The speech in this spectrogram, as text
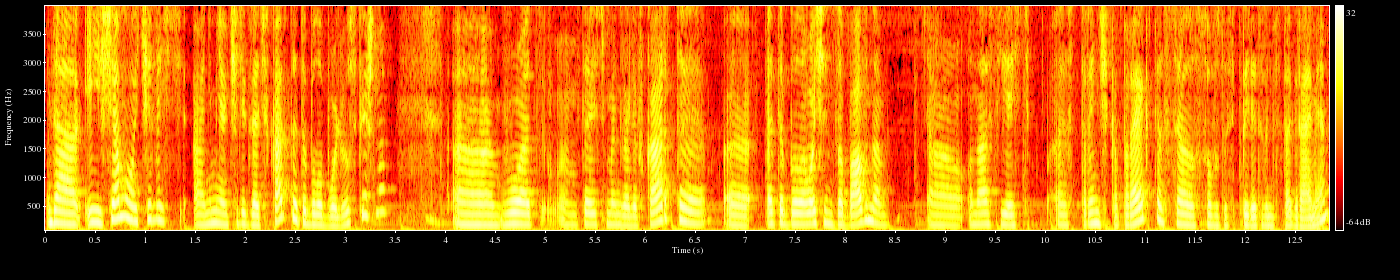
Да, и еще мы учились, они меня учили играть в карты, это было более успешно. А, вот, то есть мы играли в карты, э, это было очень забавно. А, у нас есть э, страничка проекта Sales of the Spirit в Инстаграме,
